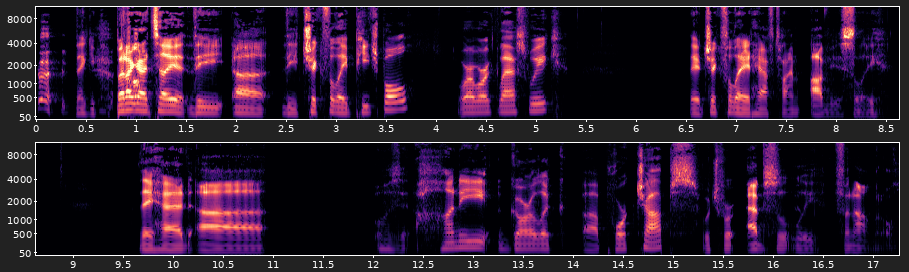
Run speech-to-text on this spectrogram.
good. Thank you. But I got to tell you, the uh, the Chick Fil A Peach Bowl where I worked last week, they had Chick Fil A at halftime. Obviously, they had uh, what was it? Honey garlic uh, pork chops, which were absolutely phenomenal.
